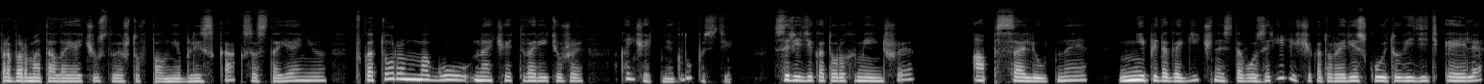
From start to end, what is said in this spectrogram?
Пробормотала я, чувствуя, что вполне близка к состоянию, в котором могу начать творить уже окончательные глупости, среди которых меньшая, абсолютная непедагогичность того зрелища, которое рискует увидеть Эля,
